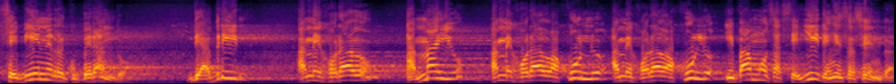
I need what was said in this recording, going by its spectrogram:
se viene recuperando. De abril ha mejorado a mayo, ha mejorado a junio, ha mejorado a julio y vamos a seguir en esa senda.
